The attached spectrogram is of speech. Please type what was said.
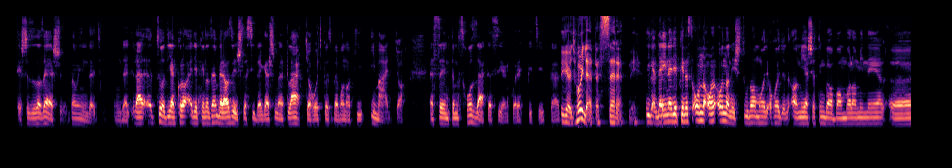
és ez az első, na mindegy, mindegy. Rá, tudod, ilyenkor egyébként az ember azért is lesz ideges, mert látja, hogy közben van, aki imádja. Ez szerintem ez hozzátesz ilyenkor egy picit. Tehát... Igen, hogy hogy lehet ezt szeretni? Igen, de én egyébként ezt onnan, onnan is tudom, hogy, hogy a mi esetünkben van valaminél, ö,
